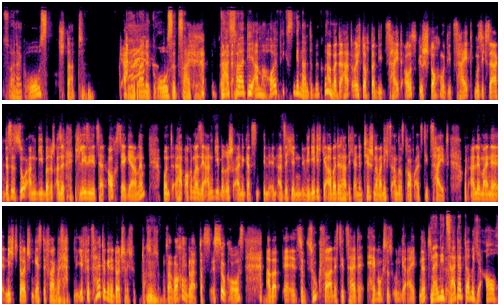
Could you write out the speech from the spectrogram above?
zu einer großen Stadt gehört eine große Zeitung. Das da- war die am häufigsten genannte Begründung. Aber da hat euch doch dann die Zeit ausgestochen und die Zeit, muss ich sagen, das ist so angeberisch. Also ich lese die Zeit auch sehr gerne und habe auch immer sehr angeberisch eine ganzen, in, in, als ich in Venedig gearbeitet hatte ich einen Tisch und da war nichts anderes drauf als die Zeit. Und alle meine nicht-deutschen Gäste fragen, was habt ihr für Zeitungen in Deutschland? Ich so, das Mhm. ist unser Wochenblatt, das ist so groß. Aber äh, zum Zugfahren ist die Zeit hemmungslos ungeeignet. Nein, die Zeit hat, glaube ich, auch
